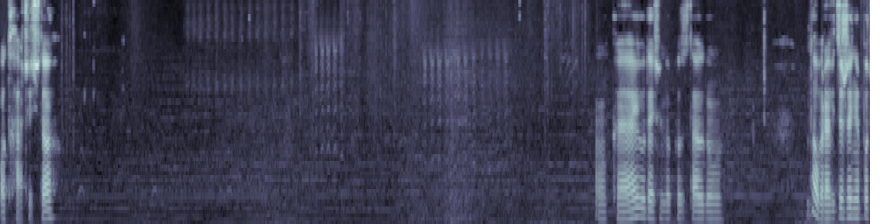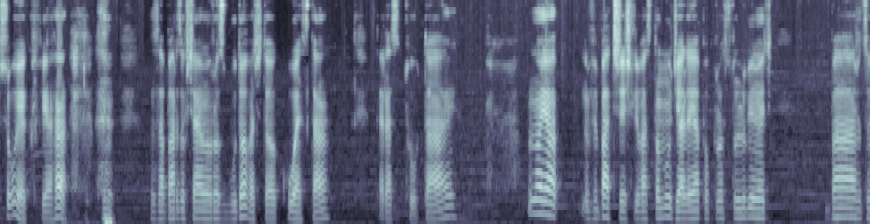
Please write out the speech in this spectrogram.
odhaczyć to. Okej, udaj się do pozostałych domów. Dobra, widzę, że nie potrzebuję krwi, aha. Za bardzo chciałem rozbudować to questa. Teraz tutaj. No ja, wybaczcie, jeśli was to nudzi, ale ja po prostu lubię mieć bardzo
